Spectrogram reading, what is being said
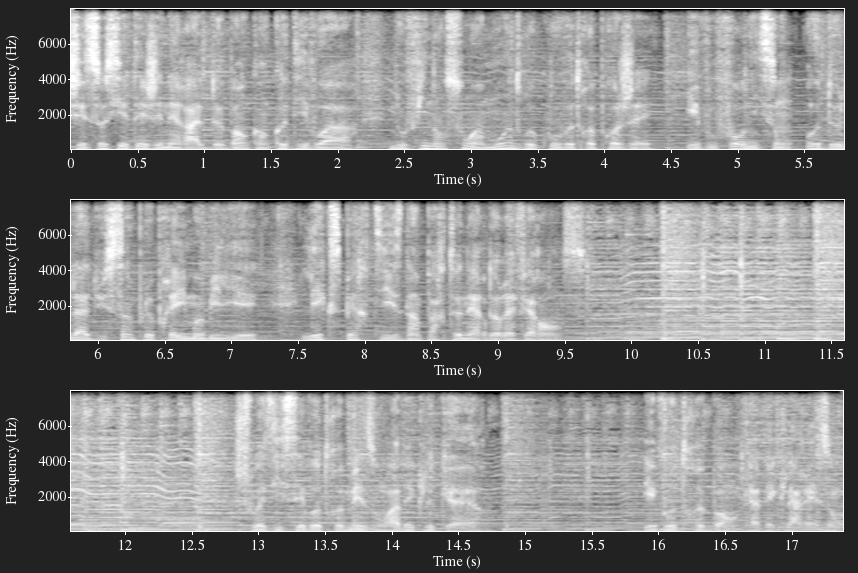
Chez Société Générale de Banque en Côte d'Ivoire, nous finançons à moindre coût votre projet et vous fournissons, au-delà du simple prêt immobilier, l'expertise d'un partenaire de référence. Choisissez votre maison avec le cœur et votre banque avec la raison.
